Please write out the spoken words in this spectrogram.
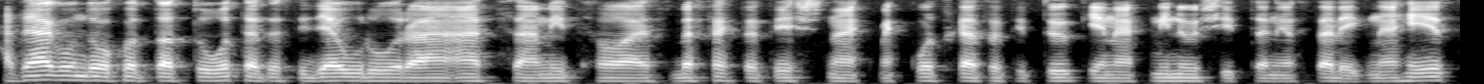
hát elgondolkodtató, tehát ezt így euróra átszámítva, ezt befektetésnek, meg kockázati tőkének minősíteni, azt elég nehéz.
